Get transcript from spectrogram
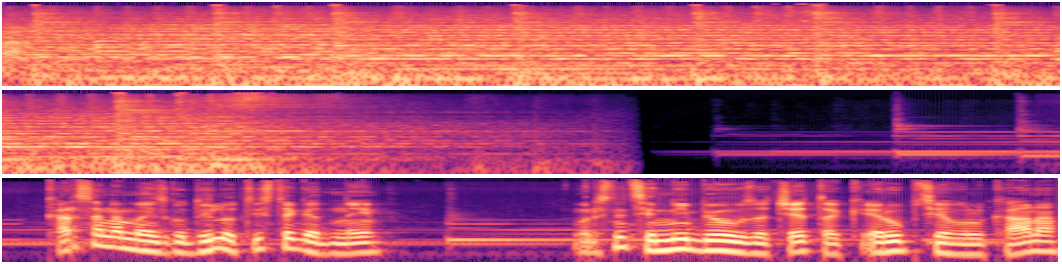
Hvala. Kar se nam je zgodilo tistega dne, v resnici ni bil začetek erupcije vulkana,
